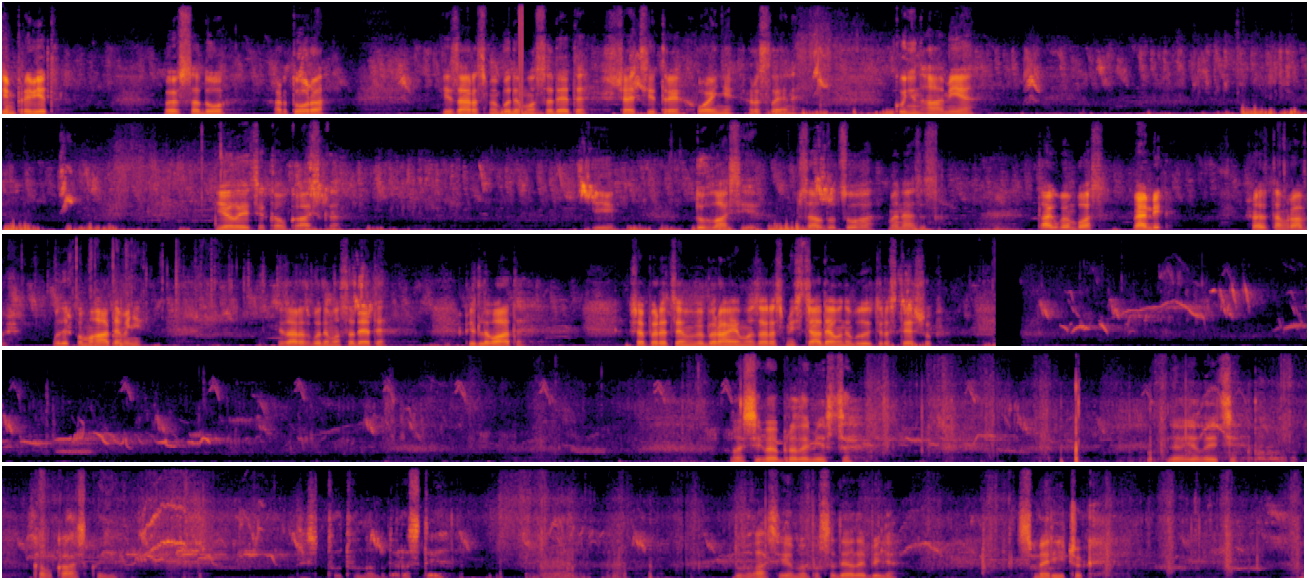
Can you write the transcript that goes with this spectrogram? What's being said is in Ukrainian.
Всім привіт! Ви в саду Артура. І зараз ми будемо садити ще ці три хвойні рослини. Кунінгамія. Ялиця Кавказька. І Дугласія. Псевдоцуга Менезиса. Так, Бембос? Бембік? Що ти там робиш? Будеш допомагати мені? І зараз будемо садити, підливати. Ще перед цим вибираємо зараз місця, де вони будуть рости, щоб. Ось і вибрали місце для ялиці кавказької. Десь тут вона буде рости. Дугласію ми посадили біля смирічок.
